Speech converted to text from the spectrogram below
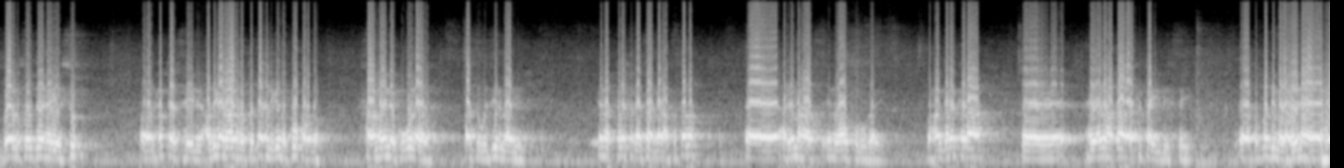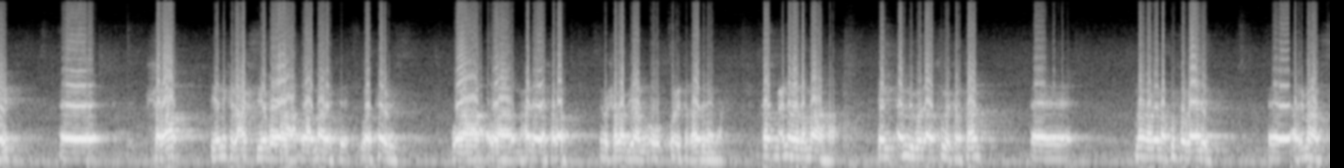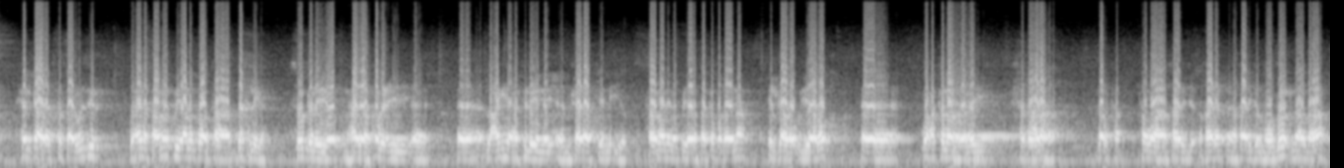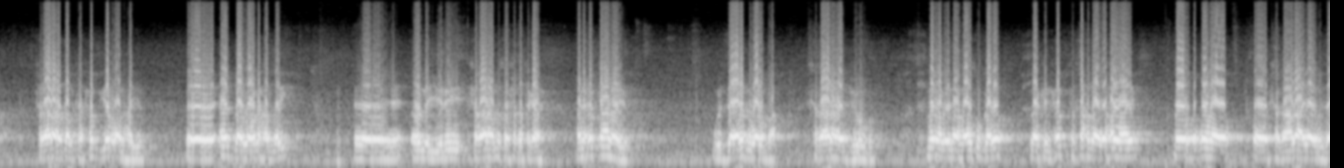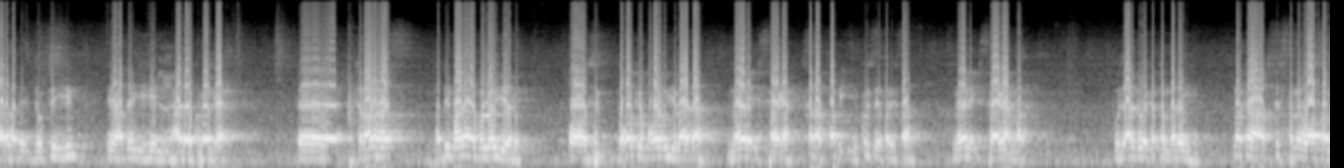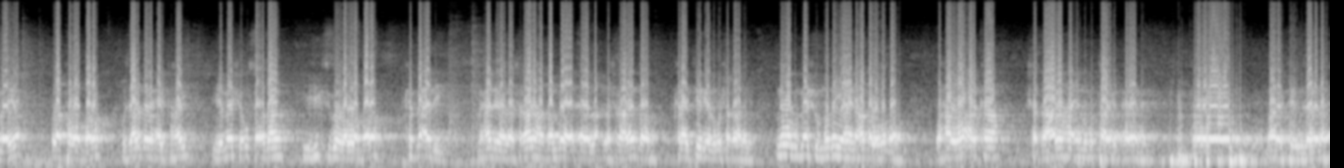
Goor la soo daynaya sug oon xogtaas haynin. Adigana aad rabto dakliga inuu kuu kordho saameynay kugu leedahay taas wasiir maaliyad inaad kala shaqaysaan ganacsatada arrimahaas in loo fududeeyo. Waxaan garan karaa hay'adaha qaar aa ka faa'iidaystay khudbaddii madaxweynaha ahayd shabaab iyo ninkii lacag siiyaba waa waa maaragtay waa terrorist. Waa waa maxaa yidhaha shabaab. Inuu shabaab yahan u ictiqaadinaynaa taas micnaheeda ma aha in amnigooda aada sugi kartaan mar raba inaad ku fogaadeen arrimahaas xil gaara iska saar wasiir waxayna saameyn ku yeelan doontaa dakliga soo gelayo maxaa kobcii lacagihii aan filaynay mushaaraadkeeni iyo saameyn inay ku yeelataan ka baqayna il gaara u yeelo waxaa kaloo rabay shaqaalaha. Dalka tan waa khaarij khaarij almawduuc meel dhaha. Shaqaalaha dalka xog yar oon hayo. Aad baa looga hadlay oo la yidhi shaqaalaha ma soo shaqo tagaan. Ani xogta aan hayo wasaarad walba shaqaalaha joogo ma rabo inaan hoos u galo laakiin xogta saxda waxa waaye dhowr boqoloo oo shaqaala ayaa wasaarad hadday joogto yihiin iyo hadday yihiin maxaa laha kumeel gaar. Shaqaalahaas haddii maalin walba loo yeedho oo si boqol kiiba boqol u yimaadaan meelay istaagaan iska dhaaf fadhi iyo kursi ay fadhiistaan meelay istaagaan ma laha. Wasaaradda way ka tan badan yihiin. Marka system in loo sameeyo la tababaro wasaaradda waxay tahay iyo meeshay u socdaan iyo higsigooda la baro kabacdi maxaa la yidhahdaa shaqaalaha dambe ee la shaqaalayn doono criteria lagu shaqaaleeyo. Nin walba meeshuu mudan yahayna hadda lagu qoro. Waxaa loo arkaa shaqaalaha in lagu taarget garaynayo oo maaragtay wasaaradaha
